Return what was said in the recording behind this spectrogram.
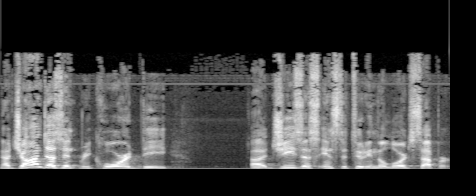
Now, John doesn't record the uh, Jesus instituting the Lord's Supper.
